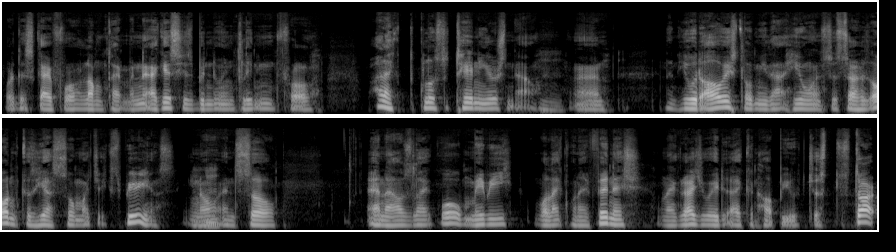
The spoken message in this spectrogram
for this guy for a long time, and I guess he's been doing cleaning for probably like close to ten years now, and. And he would always tell me that he wants to start his own because he has so much experience, you know. And so and I was like, well, maybe, well, like when I finish, when I graduated, I can help you just to start.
